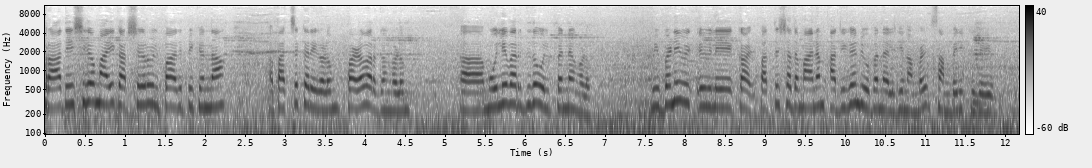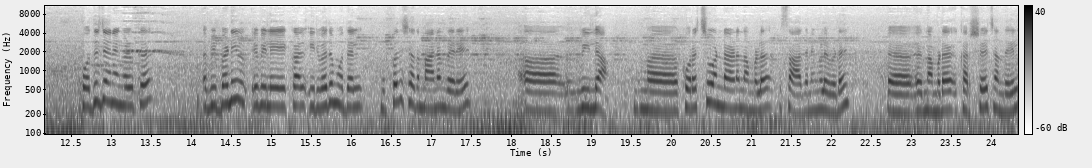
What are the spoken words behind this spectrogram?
പ്രാദേശികമായി കർഷകർ ഉൽപ്പാദിപ്പിക്കുന്ന പച്ചക്കറികളും പഴവർഗങ്ങളും മൂല്യവർദ്ധിത ഉൽപ്പന്നങ്ങളും വിപണി വിലയേക്കാൾ പത്ത് ശതമാനം അധികം രൂപ നൽകി നമ്മൾ സംഭരിക്കുകയും പൊതുജനങ്ങൾക്ക് വിപണി വിലയേക്കാൾ ഇരുപത് മുതൽ മുപ്പത് ശതമാനം വരെ വില കുറച്ചുകൊണ്ടാണ് നമ്മൾ സാധനങ്ങൾ ഇവിടെ നമ്മുടെ കർഷക ചന്തയിൽ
